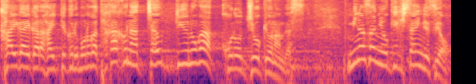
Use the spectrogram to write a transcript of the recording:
海外から入ってくるものが高くなっちゃうっていうのがこの状況なんです。皆さんにお聞きしたいんですよ。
